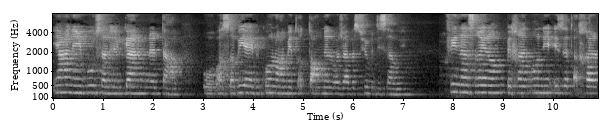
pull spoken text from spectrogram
يعني بوصل هلكان من التعب وبأصابيعي بيكونوا عم يتقطعوا من الوجع بس شو بدي ساوي؟ في ناس غيرهم بخانقوني إذا تأخرت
